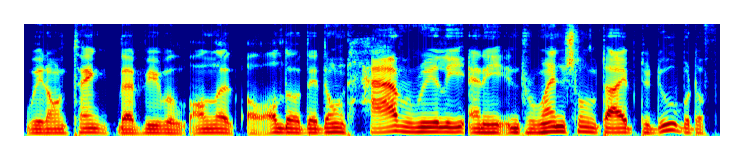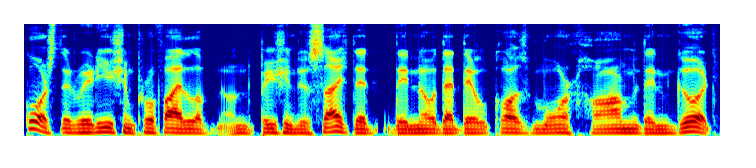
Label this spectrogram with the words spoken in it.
we don't think that we will, although they don't have really any interventional type to do, but of course the radiation profile of, on the patient is such that they know that they will cause more harm than good.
